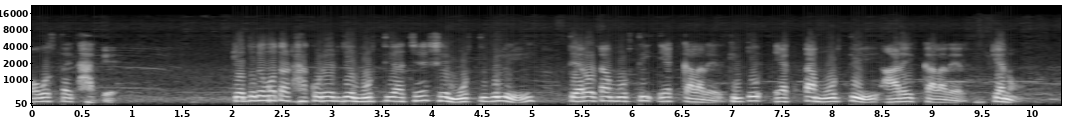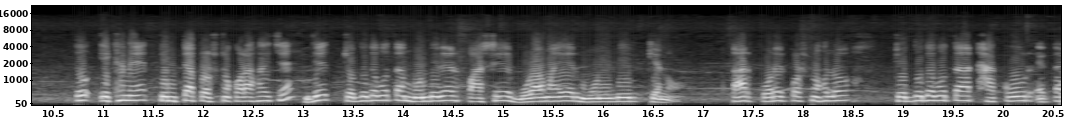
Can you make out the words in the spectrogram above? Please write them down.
অবস্থায় থাকে? চোদ্দ দেবতা ঠাকুরের যে মূর্তি আছে সে মূর্তিগুলি তেরোটা মূর্তি এক কালারের, কিন্তু একটা মূর্তি আরেক কালারের। কেন? তো এখানে তিনটা প্রশ্ন করা হয়েছে যে চোদ্দ দেবতা মন্দিরের পাশে বুড়া মায়ের মন্দির কেন? তার পরের প্রশ্ন হলো, চোদ্দ দেবতা ঠাকুর একটা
